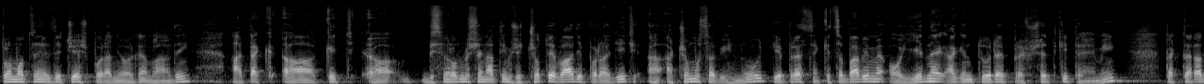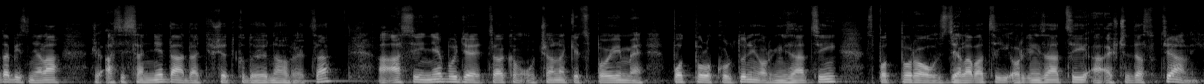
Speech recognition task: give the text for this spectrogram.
Spolumocnenec je tiež poradný orgán vlády. A tak a, keď a, by sme rozmýšľali nad tým, že čo tej vláde poradiť a, a čomu sa vyhnúť, je presne, keď sa bavíme o jednej agentúre pre všetky témy, tak tá rada by znela, že asi sa nedá dať všetko do jedného vreca a asi nebude celkom účelné, keď spojíme podporu kultúrnych organizácií s podporou vzdelávacích organizácií a ešte teda sociálnych.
